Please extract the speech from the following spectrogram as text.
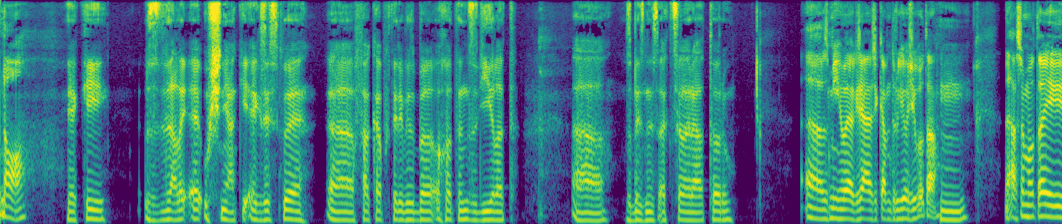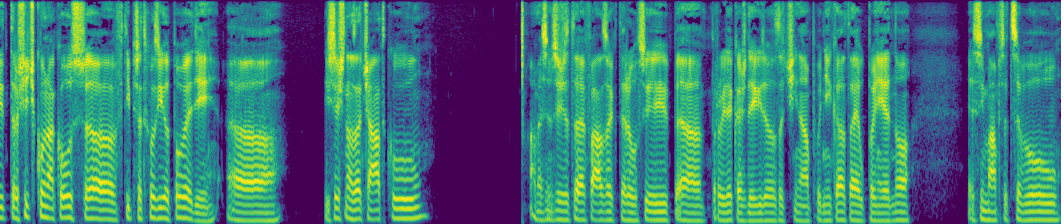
No. Jaký, zdali e, už nějaký existuje uh, fuck up, který bys byl ochoten sdílet uh, z business akcelerátoru? Uh, z mýho, jak já říkám, druhého života? Hmm. Já jsem ho tady trošičku nakous uh, v té předchozí odpovědi. Uh, když jsi na začátku, a myslím si, že to je fáze, kterou si eh, projde každý, kdo začíná podnikat a je úplně jedno, jestli má před sebou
